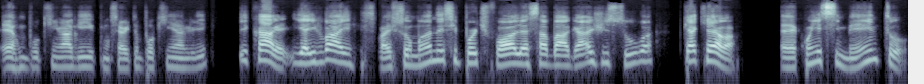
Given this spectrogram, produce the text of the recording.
erra um pouquinho ali, conserta um pouquinho ali. E, cara, e aí vai, vai somando esse portfólio, essa bagagem sua, que é aquela, é, conhecimento,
